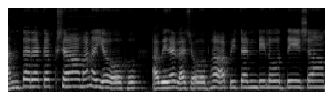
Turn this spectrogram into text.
अन्तरकक्षामणयोः अविरलशोभापि चण्डिलोद्देशां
